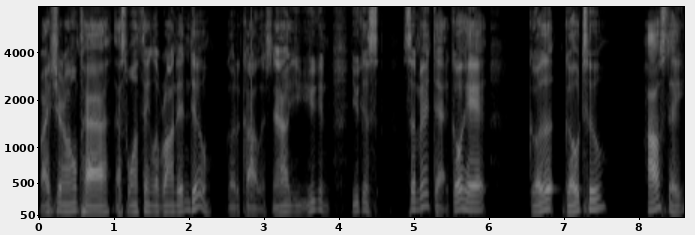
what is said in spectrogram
Write your own path. That's one thing LeBron didn't do. Go to college. Now you, you can you can s- cement that. Go ahead. Go to go to Ohio State.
